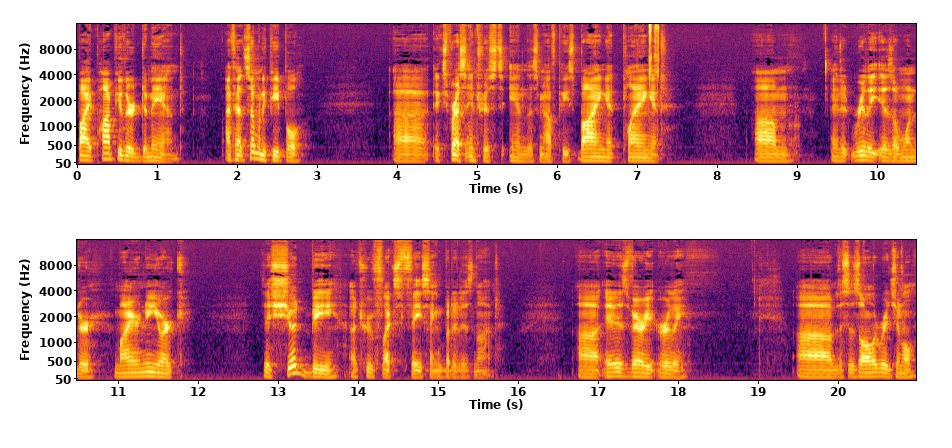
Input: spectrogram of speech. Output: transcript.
by popular demand. I've had so many people uh, express interest in this mouthpiece, buying it, playing it, um, and it really is a wonder. Meyer, New York. This should be a Tru-Flex facing, but it is not. Uh, it is very early. Uh, this is all original.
